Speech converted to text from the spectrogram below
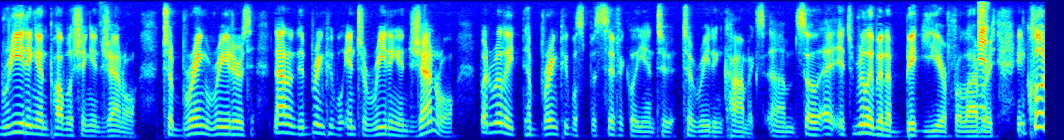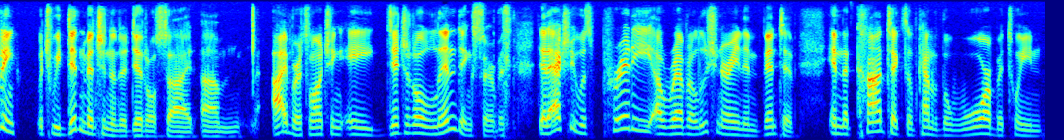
reading and publishing in general to bring readers not only to bring people into reading in general but really to bring people specifically into to reading comics. Um, so uh, it's really been a big year for libraries including which we didn't mention on the digital side um, iVerse's launching a digital lending service that actually was pretty uh, revolutionary and inventive in the context of kind of the war between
